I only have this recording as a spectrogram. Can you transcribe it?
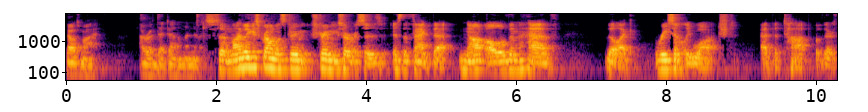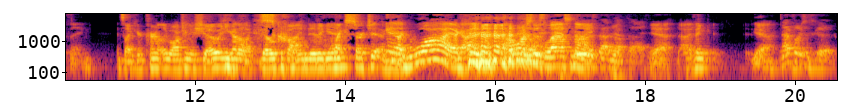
That was my. I wrote that down in my notes. So my biggest problem with streaming streaming services is the fact that not all of them have the like recently watched at the top of their thing. It's like you're currently watching a show and you gotta like go Scroll. find it again. Like search it again. yeah, like why? Like, I, I watched this last night. Yeah. about that. I think. Yeah, I think yeah. Netflix is good.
